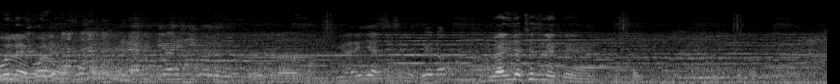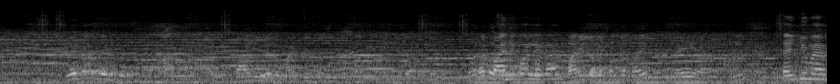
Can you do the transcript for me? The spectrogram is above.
बोले बोले जी अच्छे से अच्छे लेते हैं। पानी कौन लेगा? पानी लोगे संजय भाई? नहीं है। थैंक यू मैम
